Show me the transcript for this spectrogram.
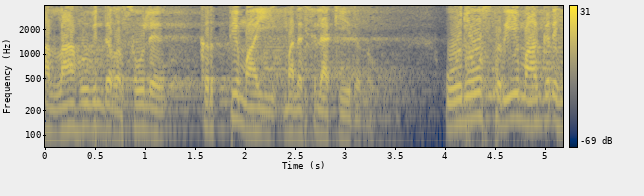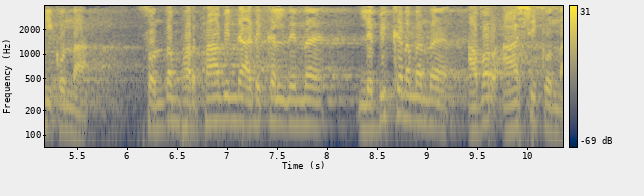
അള്ളാഹുവിന്റെ റസൂൽ കൃത്യമായി മനസ്സിലാക്കിയിരുന്നു. ഓരോ സ്ത്രീയും ആഗ്രഹിക്കുന്ന സ്വന്തം ഭർത്താവിന്റെ അടുക്കൽ നിന്ന് ലഭിക്കണമെന്ന് അവർ ആശിക്കുന്ന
